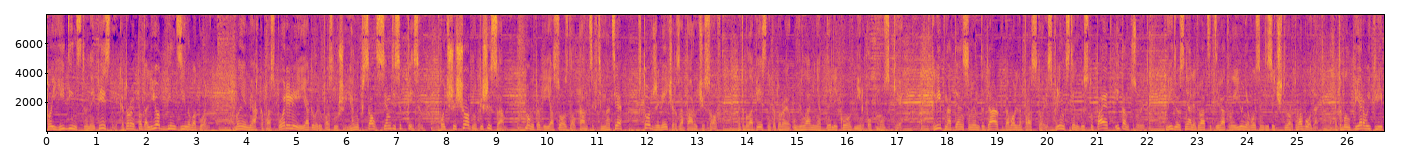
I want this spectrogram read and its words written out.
той единственной песни, которая подольет бензин в огонь. Мы мягко поспорили, и я говорю, послушай, я написал 70 песен. Хочешь еще одну? Пиши сам. Но в итоге я создал «Танцы в темноте» в тот же вечер за пару часов. Это была песня, которая увела меня далеко в мир поп-музыки. Клип на Dancing in the Dark довольно простой. Спрингстин выступает и танцует. Видео сняли 29 июня 1984 года. Это был первый клип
